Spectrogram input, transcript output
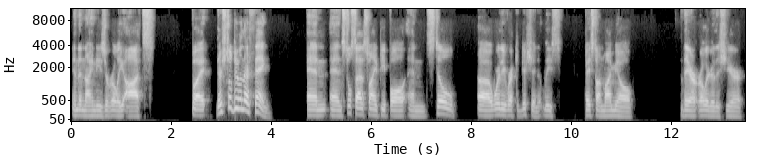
in the 90s or early aughts. But they're still doing their thing and and still satisfying people and still uh worthy of recognition, at least based on my meal there earlier this year.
